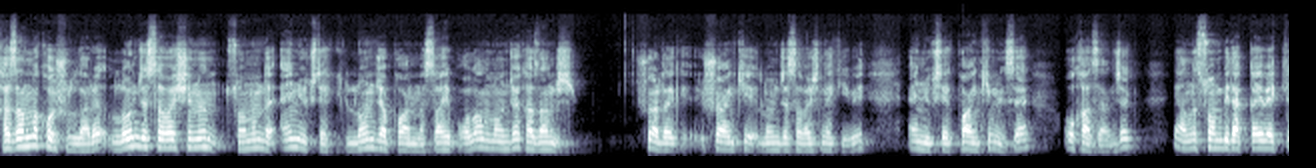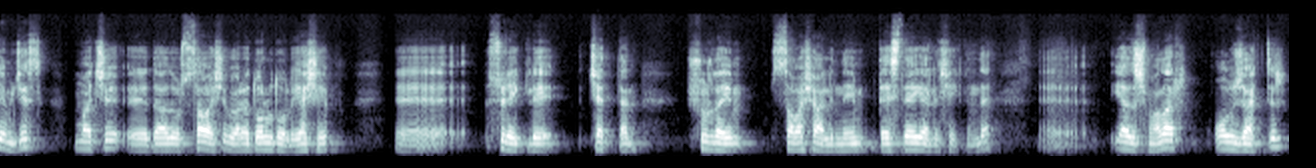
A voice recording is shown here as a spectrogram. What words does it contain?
Kazanma koşulları Lonca Savaşı'nın sonunda en yüksek Lonca puanına sahip olan Lonca kazanır. Şurada şu anki Lonca Savaşı'ndaki gibi en yüksek puan kiminse o kazanacak. Yalnız son bir dakikayı beklemeyeceğiz. Maçı e, daha doğrusu savaşı böyle dolu dolu yaşayıp e, sürekli chatten şuradayım, savaş halindeyim, desteğe gelin şeklinde e, yazışmalar olacaktır.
